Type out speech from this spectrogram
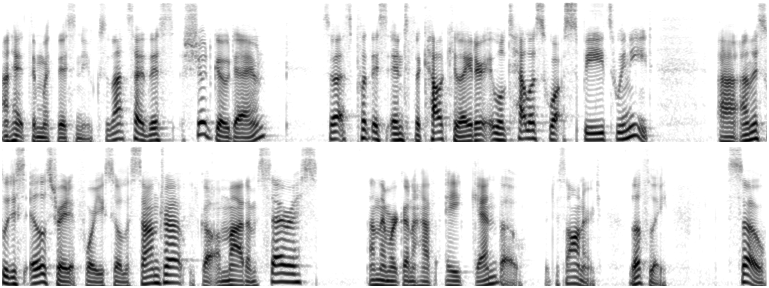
and hit them with this nuke. So that's how this should go down. So let's put this into the calculator. It will tell us what speeds we need. Uh, and this will just illustrate it for you. So Lyssandra, we've got a Madame Serris, and then we're going to have a Genbo, the Dishonored. Lovely. So,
